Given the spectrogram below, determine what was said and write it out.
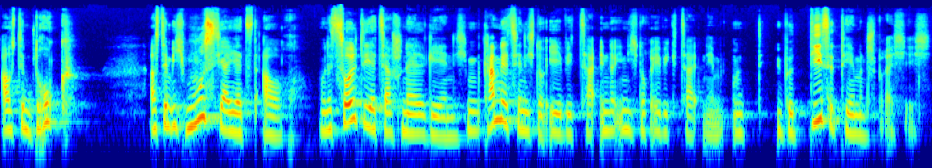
aus dem Druck, aus dem ich muss ja jetzt auch. Und es sollte jetzt ja schnell gehen. Ich kann mir jetzt hier nicht noch ewig Zeit, nicht noch ewig Zeit nehmen. Und über diese Themen spreche ich.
